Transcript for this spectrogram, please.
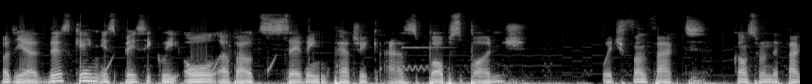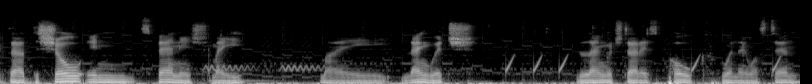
But yeah, this game is basically all about saving Patrick as Bob Sponge. Which, fun fact, comes from the fact that the show in Spanish, my, my language, the language that I spoke when I was 10,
